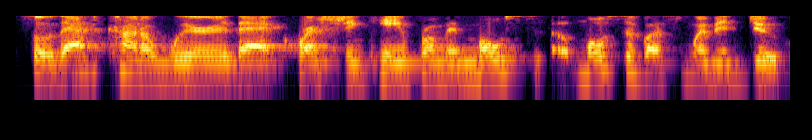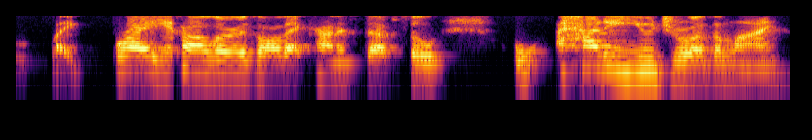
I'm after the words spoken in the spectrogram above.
So that's kind of where that question came from. And most most of us women do, like bright yeah. colors, all that kind of stuff. So how do you draw the line?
